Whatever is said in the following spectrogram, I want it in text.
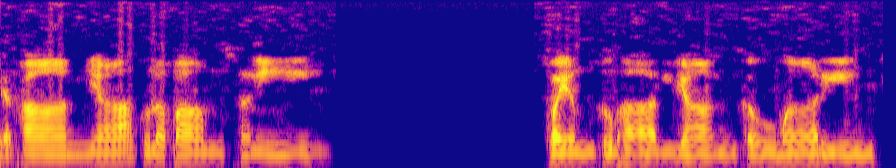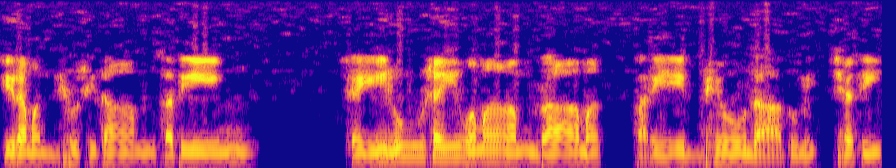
यथान्याकुलपाम् सनी। स्वयम् तु भार्याम् कौमारीम् चिरमध्युषिताम् सतीम् शैलूषैव माम् राम परेभ्यो दातुमिच्छसि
